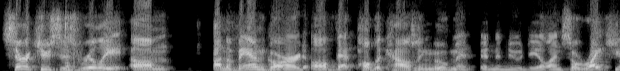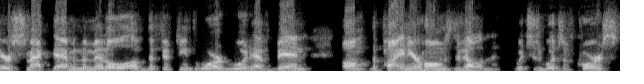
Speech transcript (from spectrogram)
Syracuse is really um, on the vanguard of that public housing movement in the New Deal. And so, right here, smack dab in the middle of the 15th Ward, would have been um, the Pioneer Homes development, which is was, of course,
